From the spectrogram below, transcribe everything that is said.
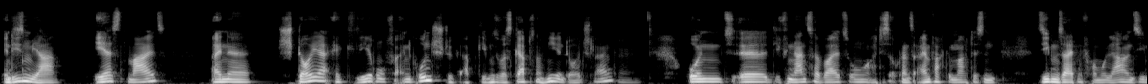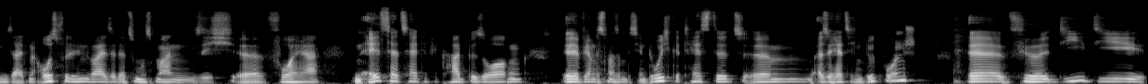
in diesem Jahr erstmals eine Steuererklärung für ein Grundstück abgeben. Sowas gab es noch nie in Deutschland. Mhm. Und äh, die Finanzverwaltung hat es auch ganz einfach gemacht. Das sind sieben Seiten Formular und sieben Seiten Ausfüllhinweise. Dazu muss man sich äh, vorher ein LSAT-Zertifikat besorgen. Äh, wir haben das mal so ein bisschen durchgetestet. Ähm, also herzlichen Glückwunsch. Äh, für die, die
